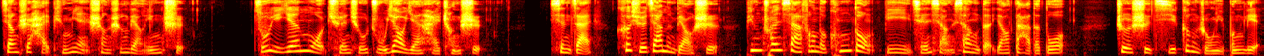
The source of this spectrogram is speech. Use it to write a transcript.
将使海平面上升两英尺，足以淹没全球主要沿海城市。现在，科学家们表示，冰川下方的空洞比以前想象的要大得多，这使其更容易崩裂。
